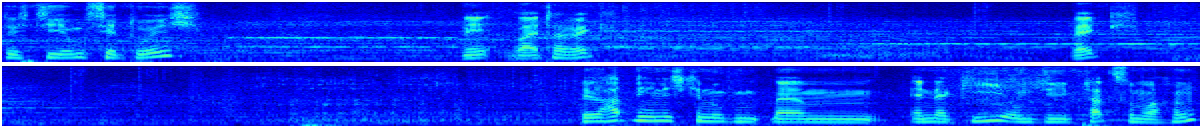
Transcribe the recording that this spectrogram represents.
durch die Jungs hier durch. Ne, weiter weg. Weg. Wir hatten hier nicht genug ähm, Energie, um die platt zu machen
